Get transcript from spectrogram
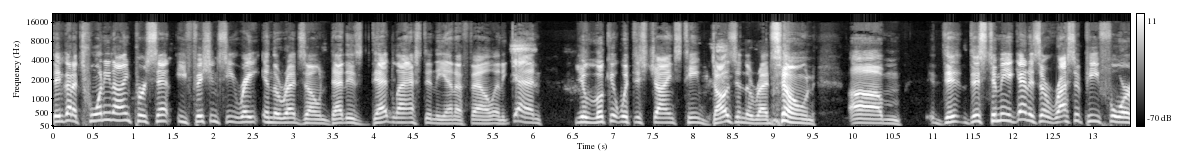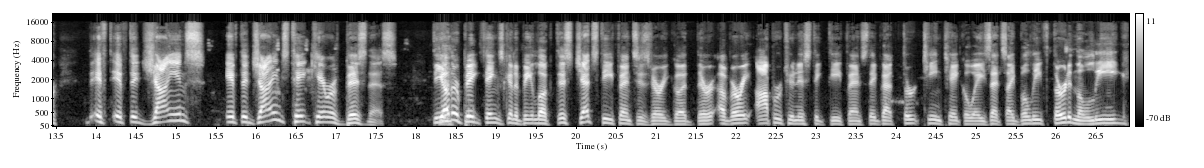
they've got a 29% efficiency rate in the red zone. That is dead last in the NFL. And again, you look at what this Giants team does in the red zone. Um, this, this to me again is a recipe for if if the Giants if the Giants take care of business the yeah. other big thing's going to be look, this Jets defense is very good. They're a very opportunistic defense. They've got 13 takeaways. That's, I believe, third in the league,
